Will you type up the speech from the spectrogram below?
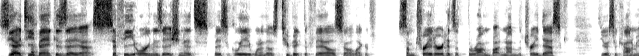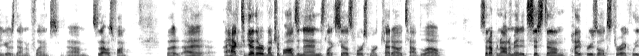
CIT Bank is a uh, SIFI organization. It's basically one of those too big to fail. So, like if some trader hits the wrong button on the trade desk, the U.S. economy goes down in flames. Um, so that was fun. But I, I hacked together a bunch of odds and ends like Salesforce, Marketo, Tableau, set up an automated system, pipe results directly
